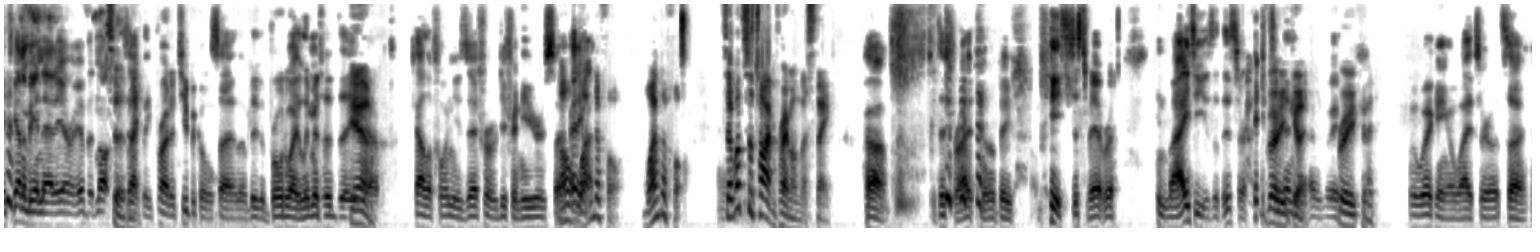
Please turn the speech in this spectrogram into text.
it's going to be in that area, but not Certainly. exactly prototypical. So there'll be the Broadway Limited, the Yeah. uh, California Zephyr of different eras. So Oh, anyway, wonderful. Wonderful. So, what's the time frame on this thing? oh, at this rate, it'll be, it's just about re- in my 80s at this rate. Very Anyway, good. We're, Very good. we're working our way through it. So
